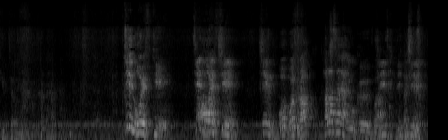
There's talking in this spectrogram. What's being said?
찐 OST! 찐 아, OST. 찐 뭐, 뭐였더라? 한라산이 아니고 그 뭐야? 지리산이 아, 지리-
